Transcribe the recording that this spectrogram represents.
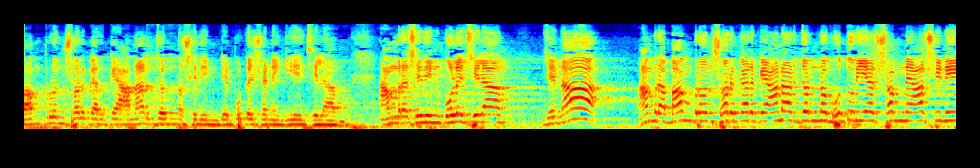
বামপ্রন সরকারকে আনার জন্য সেদিন ডেপুটেশনে গিয়েছিলাম। আমরা সেদিন বলেছিলাম যে, না, আমরা বামপ্রন সরকারকে আনার জন্য ভুতুরিয়ার সামনে আসিনি।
